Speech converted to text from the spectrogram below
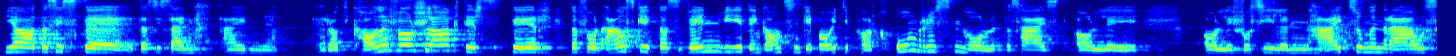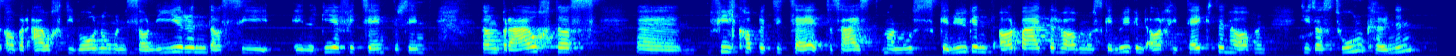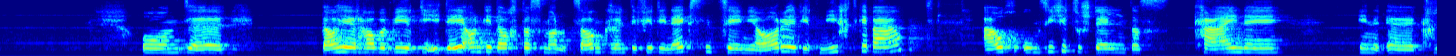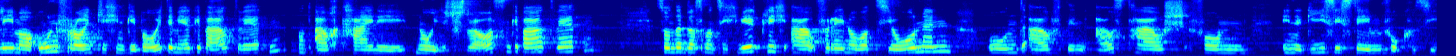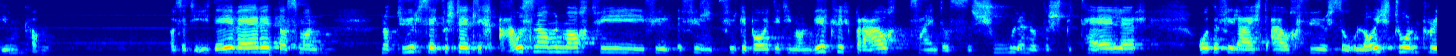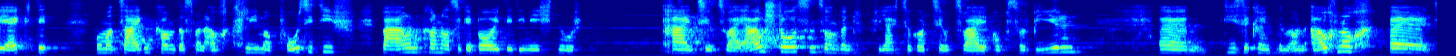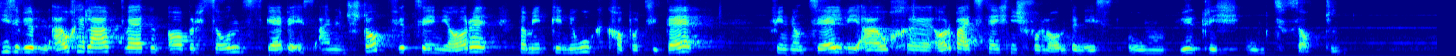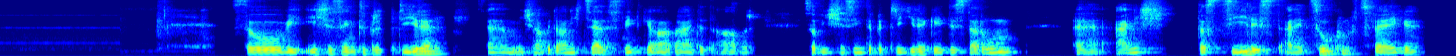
Ja, das ist, äh, das ist ein, ein radikaler Vorschlag, der, der davon ausgeht, dass wenn wir den ganzen Gebäudepark umrüsten wollen, das heißt alle alle fossilen Heizungen raus, aber auch die Wohnungen sanieren, dass sie energieeffizienter sind, dann braucht das äh, viel Kapazität. Das heißt, man muss genügend Arbeiter haben, muss genügend Architekten haben, die das tun können. Und äh, daher haben wir die Idee angedacht, dass man sagen könnte, für die nächsten zehn Jahre wird nicht gebaut, auch um sicherzustellen, dass keine in äh, klimaunfreundlichen Gebäude mehr gebaut werden und auch keine neuen Straßen gebaut werden, sondern dass man sich wirklich auf Renovationen und auf den Austausch von Energiesystemen fokussieren kann. Also die Idee wäre, dass man natürlich selbstverständlich Ausnahmen macht wie für, für, für Gebäude, die man wirklich braucht, seien das Schulen oder Spitäler oder vielleicht auch für so Leuchtturmprojekte, wo man zeigen kann, dass man auch klimapositiv bauen kann, also Gebäude, die nicht nur kein CO2 ausstoßen, sondern vielleicht sogar CO2 absorbieren. Ähm, diese könnte man auch noch, äh, diese würden auch erlaubt werden, aber sonst gäbe es einen Stopp für zehn Jahre, damit genug Kapazität finanziell wie auch äh, arbeitstechnisch vorhanden ist, um wirklich umzusatteln. So wie ich es interpretiere, ähm, ich habe da nicht selbst mitgearbeitet, aber so wie ich es interpretiere, geht es darum, äh, eigentlich das Ziel ist eine zukunftsfähige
